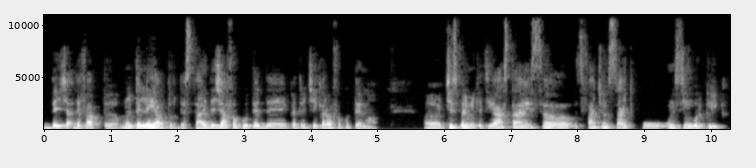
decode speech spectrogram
deja, de fapt, uh, multe layout-uri de site deja făcute de către cei care au făcut tema. Uh, ce îți permite ție asta e să îți faci un site cu un singur click.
